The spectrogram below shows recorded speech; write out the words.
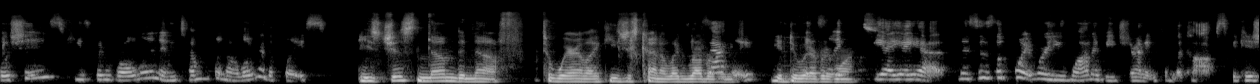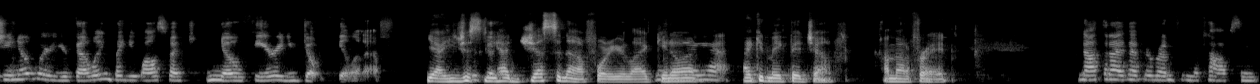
bushes. He's been rolling and tumbling all over the place. He's just numbed enough to where like he's just kind of like rubbery. Exactly. You do whatever It's he wants. Yeah, yeah, yeah. This is the point where you want to be running from the cops because you know where you're going, but you also have no fear and you don't feel enough. Yeah, you just you had just enough where you're like, you know what? yeah, yeah. I could make that jump. I'm not afraid. Not that I've ever run from the cops and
